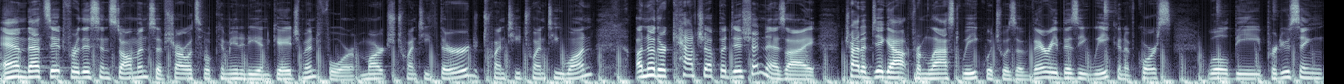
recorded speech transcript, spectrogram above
And that's it for this installment of Charlottesville Community Engagement for March 23rd, 2021. Another catch up edition as I try to dig out from last week, which was a very busy week. And of course, we'll be producing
